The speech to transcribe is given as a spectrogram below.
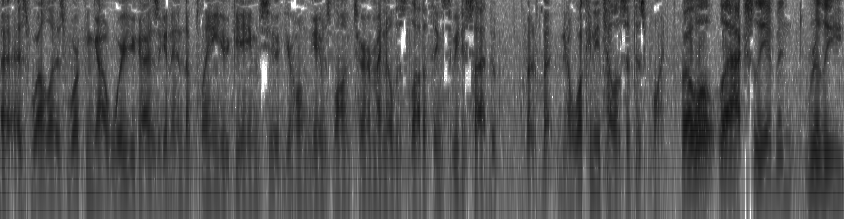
uh, as well as working out where you guys are going to end up playing your games, your, your home games long term. I know there's a lot of things to be decided, but, but you know, what can you tell us at this point? Well, well, well actually, I've been really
